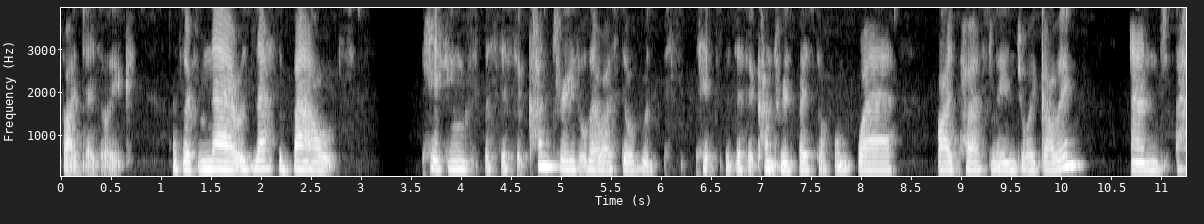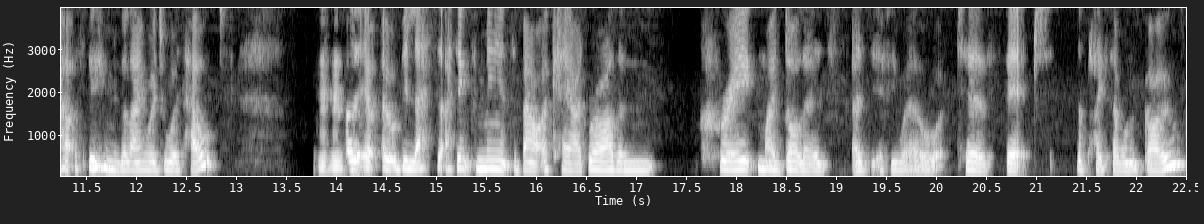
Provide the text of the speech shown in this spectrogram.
five days a week. And so from there it was less about picking specific countries although i still would pick specific countries based off on where i personally enjoy going. And how, speaking the language always helps hmm but it, it would be less i think for me it's about okay i'd rather create my dollars as if you will to fit the place i want to go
